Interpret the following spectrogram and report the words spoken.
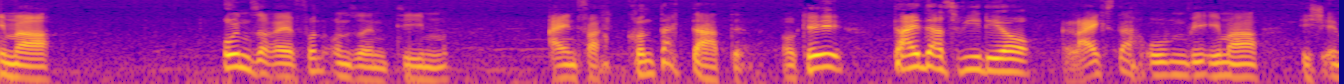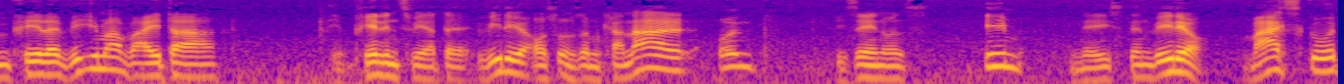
immer, unsere von unserem Team einfach Kontaktdaten. Okay? Teilt das Video Likes nach oben wie immer. Ich empfehle wie immer weiter empfehlenswerte Video aus unserem Kanal und wir sehen uns im nächsten Video. Mach's gut,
